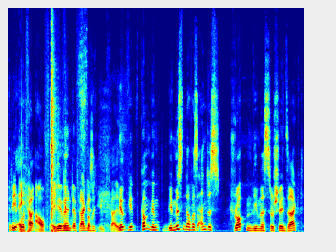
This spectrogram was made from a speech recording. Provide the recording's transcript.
Tretboot Ey, hör fahren. auf. Ich, wir hinterfragen das. Wir, wir, komm, wir, wir müssen noch was anderes droppen, wie man es so schön sagt.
